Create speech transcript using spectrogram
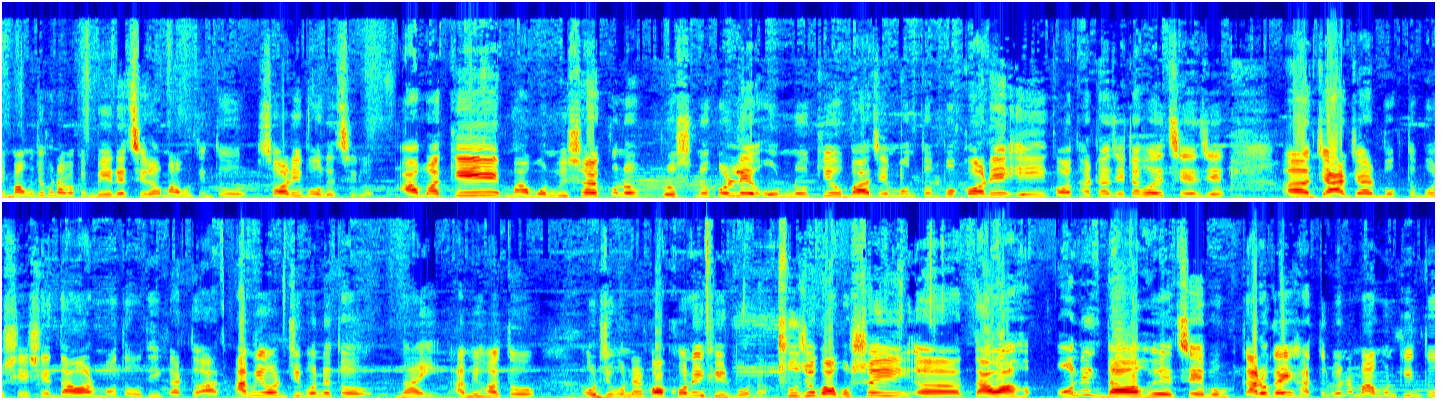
যে মামুন যখন আমাকে মেরেছিল, মামুন কিন্তু সরি বলেছিল। আমাকে মামুন বিষয়ে কোনো প্রশ্ন করলে অন্য কেউ বাজে মন্তব্য করে এই কথাটা যেটা হয়েছে যে যার যার বক্তব্য শেষে দেওয়ার মতো অধিকার তো আছে আমি ওর জীবনে তো নাই। আমি হয়তো ওর জীবনের কখনোই ফিরবো না। সুযোগ অবশ্যই দেওয়া অনেক দেওয়া হয়েছে এবং কারও গায়ে হাত তুলবে না। মামুন কিন্তু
